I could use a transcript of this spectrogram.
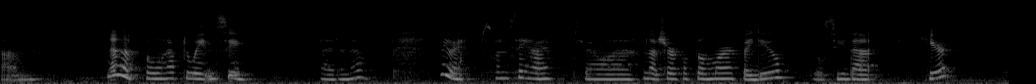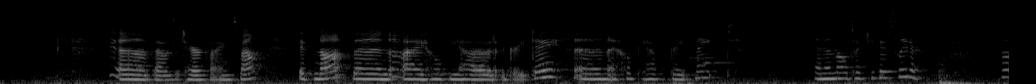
Um, I but we'll have to wait and see. I don't know. Anyway, just want to say hi. So uh, I'm not sure if I'll film more. If I do, you'll see that here. Uh, that was a terrifying smile. If not, then I hope you had a great day and I hope you have a great night. And then I'll talk to you guys later. Bye.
